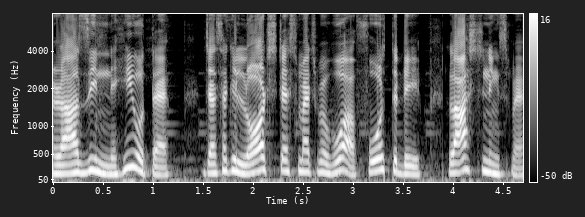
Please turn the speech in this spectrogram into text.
राज़ी नहीं होता है, जैसा कि लॉर्ड्स टेस्ट मैच में हुआ फोर्थ डे लास्ट इनिंग्स में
